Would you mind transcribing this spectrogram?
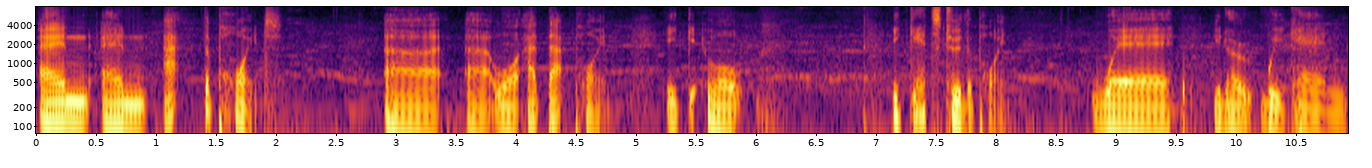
and and at the point, uh, uh, well, at that point, it well, it gets to the point where you know we can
